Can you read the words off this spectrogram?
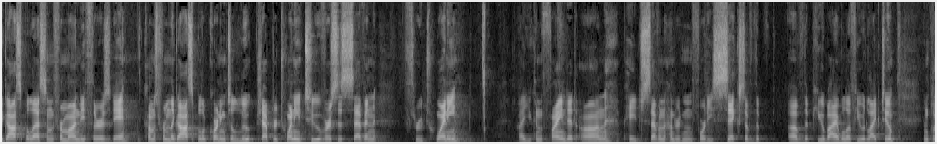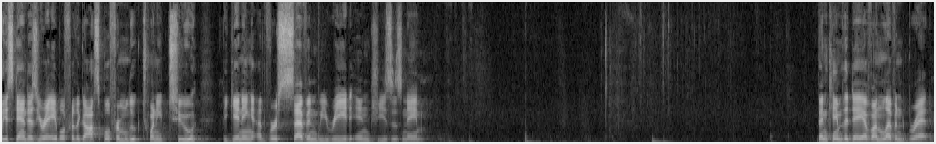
The gospel lesson for Maundy, Thursday comes from the gospel according to Luke chapter 22, verses 7 through 20. Uh, you can find it on page 746 of the, of the Pew Bible if you would like to. And please stand as you are able for the gospel. From Luke 22, beginning at verse 7, we read in Jesus' name. Then came the day of unleavened bread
